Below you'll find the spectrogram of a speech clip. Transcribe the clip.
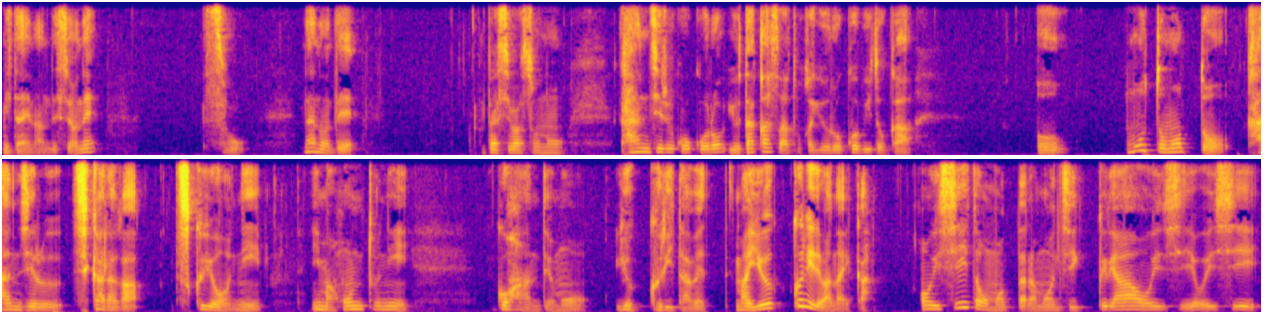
みたいなんですよね。そう。なので私はその感じる心豊かさとか喜びとかをもっともっと感じる力がつくように今本当にご飯でもゆっくり食べまあゆっくりではないか。美味しいと思ったらもうじっくりああ美味しい美味しい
